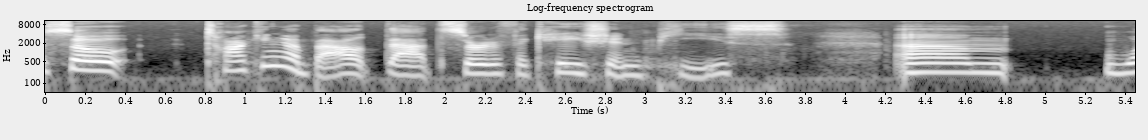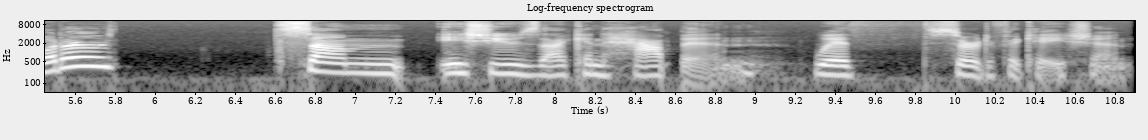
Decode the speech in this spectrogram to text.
so talking about that certification piece, um, what are some issues that can happen with certification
